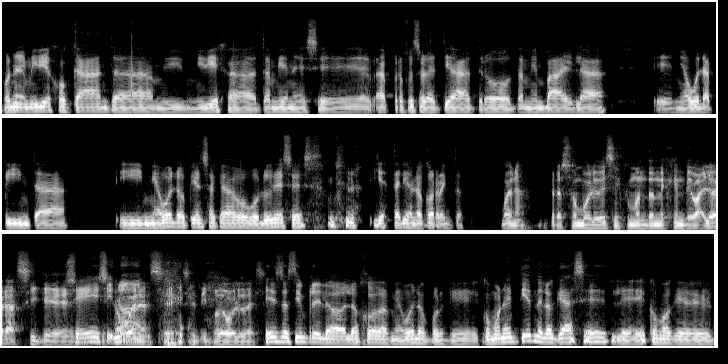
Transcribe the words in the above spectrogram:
poner, mi viejo canta, mi, mi vieja también es eh, profesora de teatro, también baila, eh, mi abuela pinta, y mi abuelo piensa que hago boludeces y estaría en lo correcto. Bueno, pero son boludeces que un montón de gente valora, así que Sí, sí, no, bueno ese, ese tipo de boludeces. Eso siempre lo, lo jodo a mi abuelo porque como no entiende lo que hace, le- es como que,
